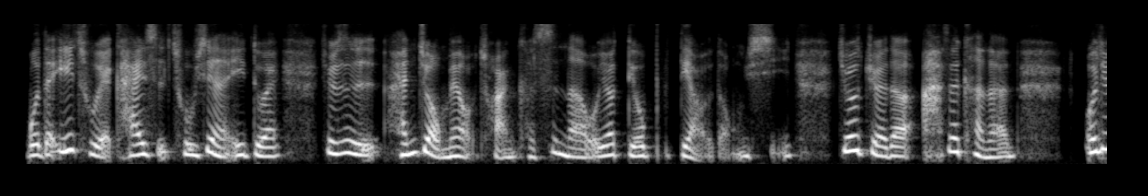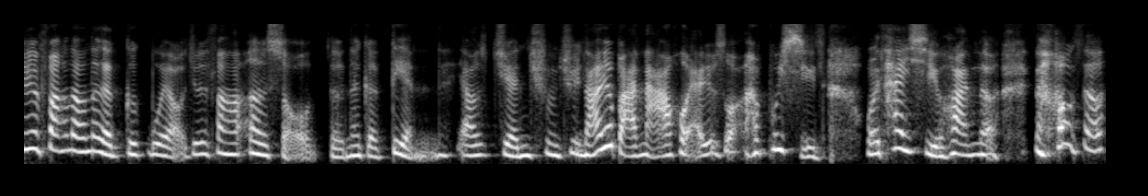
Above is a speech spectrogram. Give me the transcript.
我的衣橱也开始出现了一堆，就是很久没有穿，可是呢，我又丢不掉的东西，就觉得啊，这可能我就是放到那个 Goodwill，就是放到二手的那个店要捐出去，然后又把它拿回来，就说啊，不行，我太喜欢了。然后呢，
